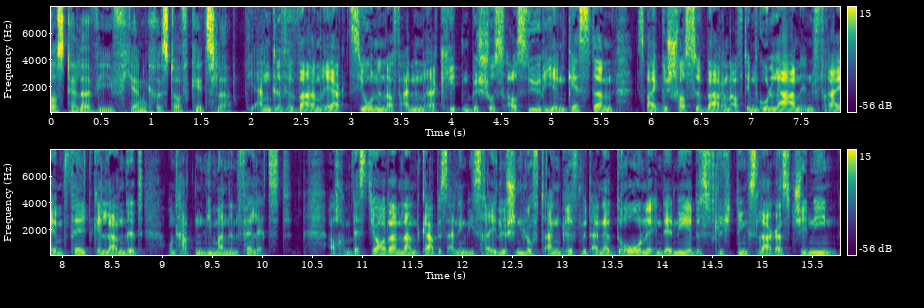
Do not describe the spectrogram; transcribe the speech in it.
Aus Tel Aviv Jan-Christoph Kitzler. Die Angriffe waren Reaktionen auf einen Raketenbeschuss aus Syrien gestern. Zwei Geschosse waren auf dem Golan in freiem Feld gelandet und hatten niemanden verletzt. Auch im Westjordanland gab es einen israelischen Luftangriff mit einer Drohne in der Nähe des Flüchtlingslagers Jenin.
